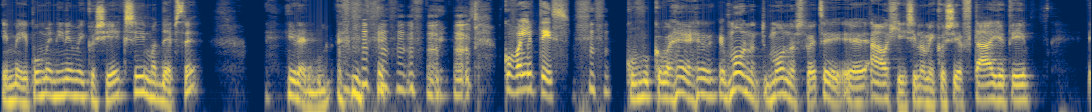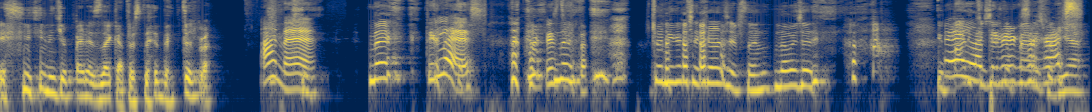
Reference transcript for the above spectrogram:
Η επόμενη είναι με 26, μαντέψτε. Η Red Bull. Κουβαλητής. Ε, μόνο, μόνος του, έτσι. Ε, α, όχι, συγγνώμη, 27, γιατί είναι και ο Πέρες 10. Α, ναι. ναι. Τι λες. Ναι. Τον είχα ξεχάσει αυτόν. Νομίζω. Υπάρχει και ο Σέργιο Πέρες, παιδιά.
